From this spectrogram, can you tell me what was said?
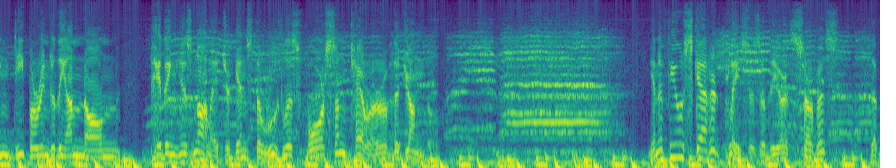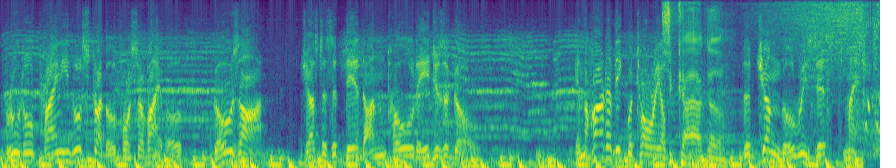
Deeper into the unknown, pitting his knowledge against the ruthless force and terror of the jungle. In a few scattered places of the Earth's surface, the brutal primeval struggle for survival goes on, just as it did untold ages ago. In the heart of equatorial Chicago, the jungle resists man.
